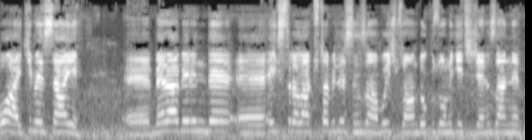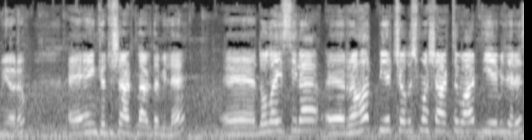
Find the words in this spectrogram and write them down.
O ayki mesai. Ee, beraberinde e, ekstralar tutabilirsiniz ama bu hiçbir zaman 9-10'u geçeceğini zannetmiyorum. Ee, en kötü şartlarda bile. Ee, dolayısıyla e, rahat bir çalışma şartı var diyebiliriz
